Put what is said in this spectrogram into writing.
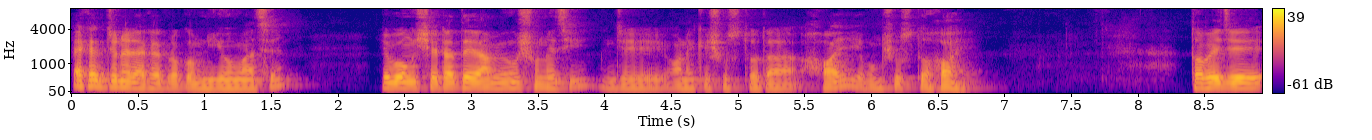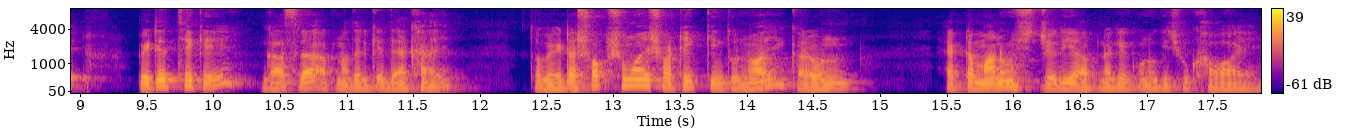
এক একজনের এক এক রকম নিয়ম আছে। এবং সেটাতে আমিও শুনেছি যে অনেকে সুস্থতা হয় এবং সুস্থ হয়। তবে যে পেটের থেকে গাছরা আপনাদেরকে দেখায়, তবে এটা সব সময় সঠিক কিন্তু নয়, কারণ একটা মানুষ যদি আপনাকে কোনো কিছু খাওয়ায়,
